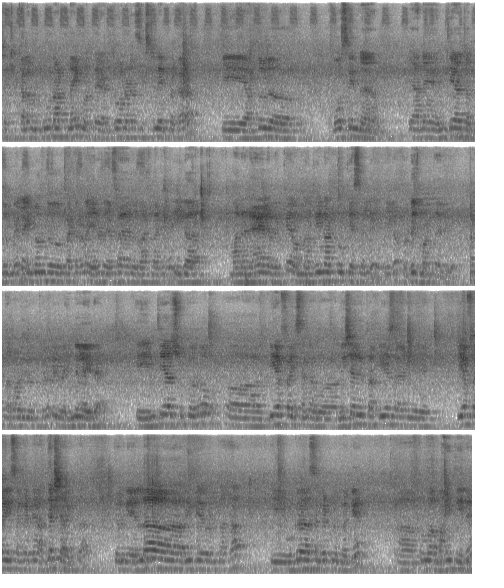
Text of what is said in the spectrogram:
ಸೆಕ್ಷನ್ ಕಲಂ ಟೂ ನಾಟ್ ನೈನ್ ಮತ್ತು ಟೂ ಹಂಡ್ರೆಡ್ ಸಿಕ್ಸ್ಟಿ ನೈನ್ ಪ್ರಕಾರ ಈ ಅಬ್ದುಲ್ ಮೋಸಿನ್ ಯಾನೆ ಇಮ್ತಿಯಾಜ್ ಅಬ್ದುಲ್ ಮೇಲೆ ಇನ್ನೊಂದು ಪ್ರಕರಣ ಎರಡು ಎಫ್ ಐ ಆರ್ ದಾಖಲಾಗಿದೆ. ಈಗ ಮಾನ್ಯ ನ್ಯಾಯಾಲಯಕ್ಕೆ ಅವನ್ನ ತ್ರೀ ನಾಟ್ ಟೂ ಕೇಸಲ್ಲಿ ಈಗ ಪ್ರೊಡ್ಯೂಸ್ ಮಾಡ್ತಾ ಇದ್ದೀವಿ. ತಗೊಂಡಿದ್ದು ಅಂತ ಹೇಳಿದ್ರೆ ಇದರ ಹಿನ್ನೆಲೆ ಇದೆ. ಈ ಇಮ್ತಿಯಾಜ್ ಶುಕ್ರರು ಪಿ ಎಫ್ ಐ ಸಂಘ, ನಿಷೇಧಿತ P S I P F I ಸಂಘಟನೆ ಅಧ್ಯಕ್ಷ ಆಗಿದ್ದ, ಇವರಿಗೆ ಎಲ್ಲ ರೀತಿಯಾದಂತಹ ಈ ಉಗ್ರ ಸಂಘಟನೆ ಬಗ್ಗೆ ತುಂಬ ಮಾಹಿತಿ ಇದೆ.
